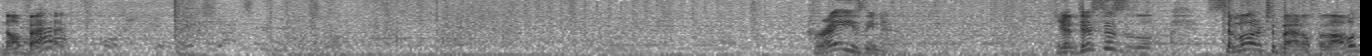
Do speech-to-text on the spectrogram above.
not bad. Crazy, man. Yeah, this is similar to Battlefield. I would,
